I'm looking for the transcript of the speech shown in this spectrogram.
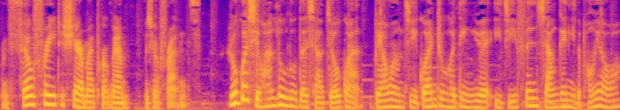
and feel free to share my program with your friends. 如果喜欢露露的小酒馆，不要忘记关注和订阅，以及分享给你的朋友哦。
